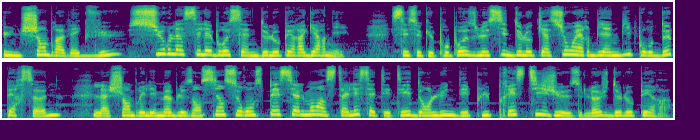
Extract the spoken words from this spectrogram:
Une chambre avec vue sur la célèbre scène de l'Opéra Garnier. C'est ce que propose le site de location Airbnb pour deux personnes. La chambre et les meubles anciens seront spécialement installés cet été dans l'une des plus prestigieuses loges de l'opéra.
